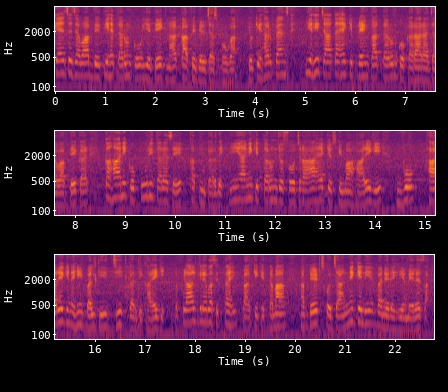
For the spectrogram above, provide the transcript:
कैसे जवाब देती है तरुण को ये देखना काफ़ी दिलचस्प होगा, क्योंकि हर फैंस यही चाहता है कि प्रियंका तरुण को करारा जवाब देकर कहानी को पूरी तरह से ख़त्म कर दे। यानी कि तरुण जो सोच रहा है कि उसकी माँ हारेगी, वो हारेगी नहीं, बल्कि जीत कर दिखाएगी। तो फ़िलहाल के लिए बस इतना ही। बाकी की तमाम अपडेट्स को जानने के लिए बने रहिए मेरे साथ।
